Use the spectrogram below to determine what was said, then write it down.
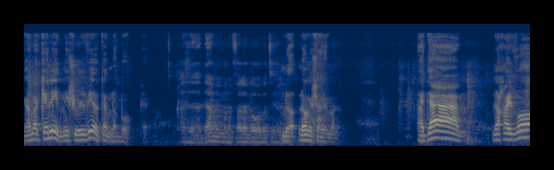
גם הכלים, מישהו הביא אותם לבור. אז אדם אם הוא נפל לבור הוא לא צריך... לא, לא משלם עליו. אדם, לחייבו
